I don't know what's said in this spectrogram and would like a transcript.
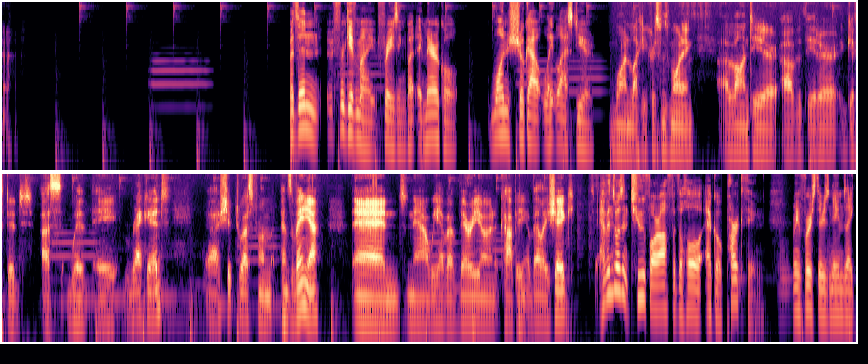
But then, forgive my phrasing, but a miracle, one shook out late last year. One lucky Christmas morning, a volunteer of the theater gifted us with a record uh, shipped to us from Pennsylvania. And now we have a very own copy of LA Shake. So Evans wasn't too far off with the whole Echo Park thing. I mean, first there's names like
